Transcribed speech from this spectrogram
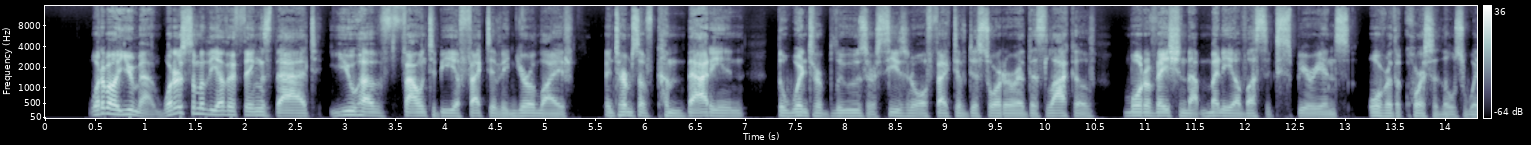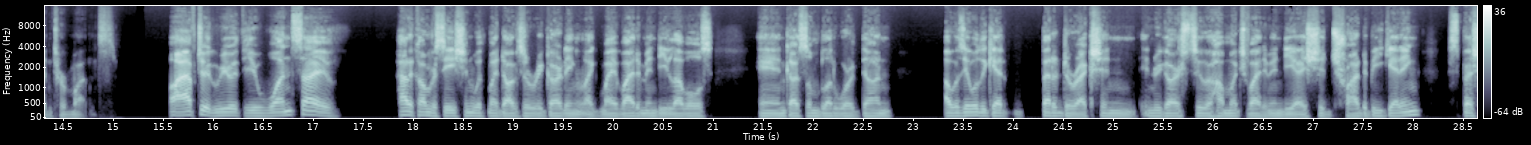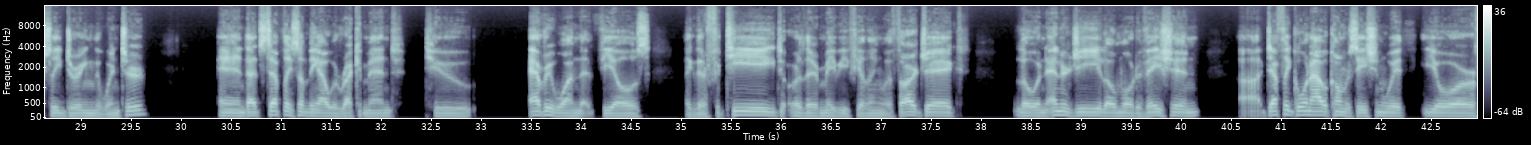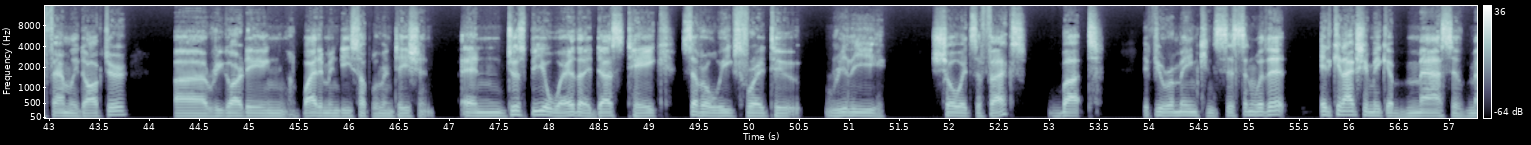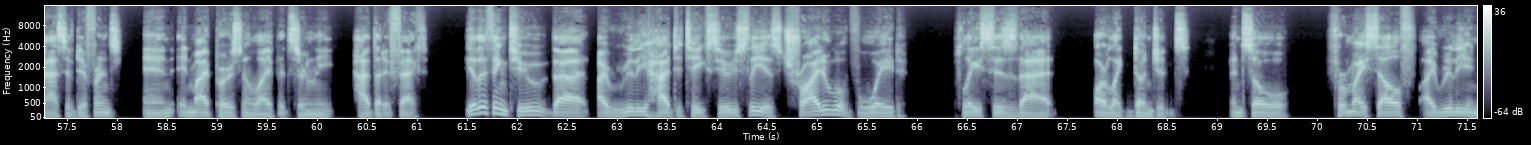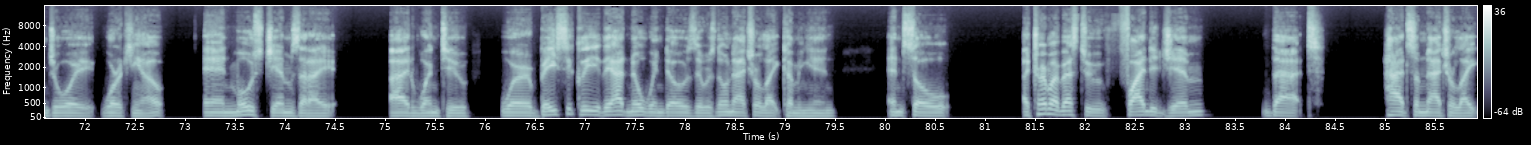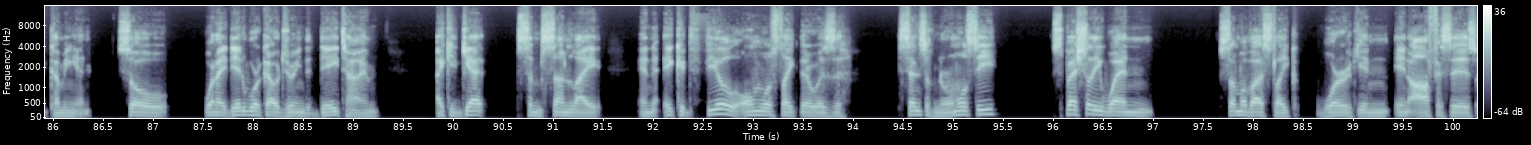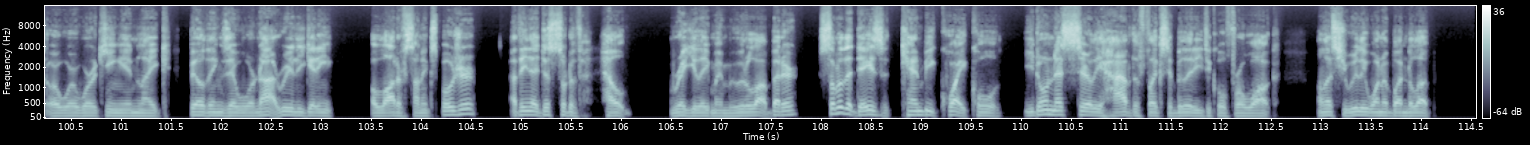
What about you, Matt? What are some of the other things that you have found to be effective in your life in terms of combating the winter blues or seasonal affective disorder or this lack of motivation that many of us experience over the course of those winter months. I have to agree with you. Once I've had a conversation with my doctor regarding like my vitamin D levels and got some blood work done, I was able to get better direction in regards to how much vitamin D I should try to be getting, especially during the winter. And that's definitely something I would recommend to everyone that feels like they're fatigued or they're maybe feeling lethargic, low in energy, low motivation. Uh, definitely go and have a conversation with your family doctor uh, regarding vitamin D supplementation. And just be aware that it does take several weeks for it to really show its effects. But if you remain consistent with it, it can actually make a massive, massive difference. And in my personal life, it certainly had that effect. The other thing, too, that I really had to take seriously is try to avoid places that are like dungeons. And so for myself, I really enjoy working out. And most gyms that I I had went to were basically they had no windows, there was no natural light coming in. And so I tried my best to find a gym that had some natural light coming in. So when I did work out during the daytime, I could get some sunlight and it could feel almost like there was a sense of normalcy, especially when some of us like work in in offices or we're working in like buildings and we're not really getting a lot of sun exposure. I think that just sort of helped regulate my mood a lot better. Some of the days can be quite cold. You don't necessarily have the flexibility to go for a walk unless you really want to bundle up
